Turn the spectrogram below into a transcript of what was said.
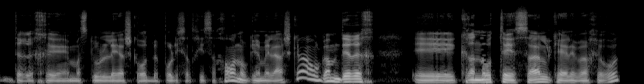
דרך אה, מסלול השקעות בפוליסת חיסכון או גמל להשקעה, או גם דרך אה, קרנות אה, סל כאלה ואחרות,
